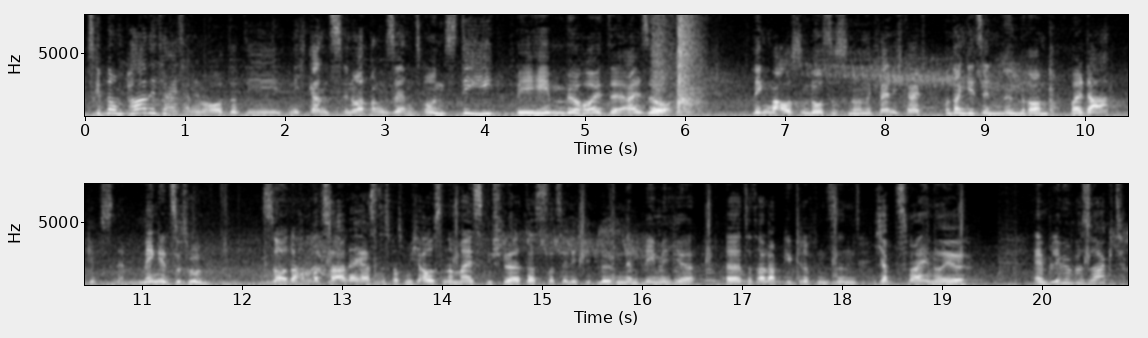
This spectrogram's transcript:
Es gibt noch ein paar Details an dem Auto, die nicht ganz in Ordnung sind und die beheben wir heute. Also legen wir außen los, das ist nur eine Kleinigkeit und dann geht es in den Innenraum, weil da gibt es eine Menge zu tun. So, da haben wir zuallererst das, was mich außen am meisten stört, dass tatsächlich die blöden Embleme hier äh, total abgegriffen sind. Ich habe zwei neue Embleme besorgt,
